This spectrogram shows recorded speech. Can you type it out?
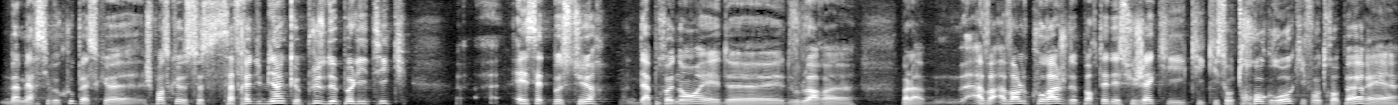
Ben merci beaucoup parce que je pense que ça ferait du bien que plus de politiques aient cette posture d'apprenant et de, vouloir voilà, avoir, avoir, le courage de porter des sujets qui, qui, sont trop gros, qui font trop peur. Et euh,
